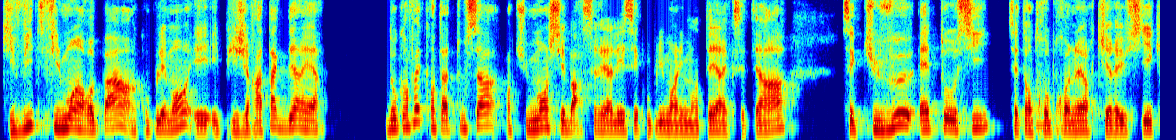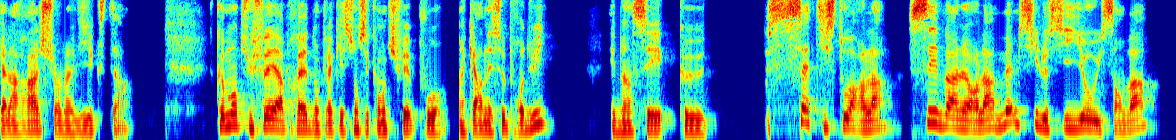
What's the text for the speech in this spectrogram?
qui vite filent un repas, un complément, et, et puis je rattaque derrière. Donc en fait, quand tu as tout ça, quand tu manges ces barres céréales, ces compléments alimentaires, etc., c'est que tu veux être toi aussi cet entrepreneur qui réussit et qui a la rage sur la vie, etc. Comment tu fais après? Donc la question, c'est comment tu fais pour incarner ce produit? Eh ben, c'est que cette histoire-là, ces valeurs-là, même si le CEO il s'en va,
